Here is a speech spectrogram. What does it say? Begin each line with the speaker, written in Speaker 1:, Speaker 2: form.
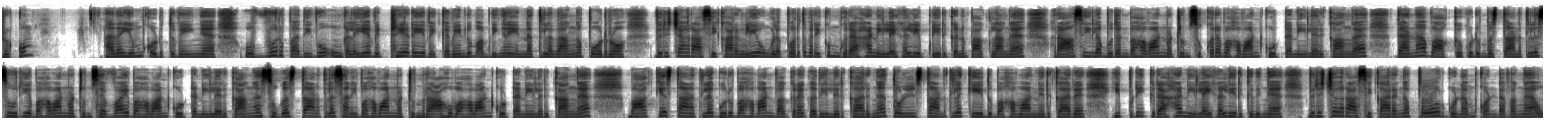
Speaker 1: இருக்கும். அதையும் கொடுத்து வைங்க. ஒவ்வொரு பதிவும் உங்களைய வெற்றியடைய வைக்க வேண்டும் அப்படிங்கிற எண்ணத்தில் தாங்க போடுறோம். விருச்சக ராசிக்காரங்களே உங்களை பொறுத்த வரைக்கும் கிரக நிலைகள் எப்படி இருக்குன்னு பார்க்கலாங்க. ராசியில் புதன் பகவான் மற்றும் சுக்கர பகவான் கூட்டணியில் இருக்காங்க. தன வாக்கு குடும்பஸ்தானத்தில் சூரிய பகவான் மற்றும் செவ்வாய் பகவான் கூட்டணியில் இருக்காங்க. சுகஸ்தானத்தில் சனி பகவான் மற்றும் ராகு பகவான் கூட்டணியில் இருக்காங்க. பாக்கியஸ்தானத்தில் குரு பகவான் வக்ரகதியில் இருக்காருங்க. தொழில் ஸ்தானத்தில் கேது பகவான் இருக்காரு. இப்படி கிரக நிலைகள் இருக்குதுங்க. விருச்சக ராசிக்காரங்க போர் குணம் கொண்டவங்க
